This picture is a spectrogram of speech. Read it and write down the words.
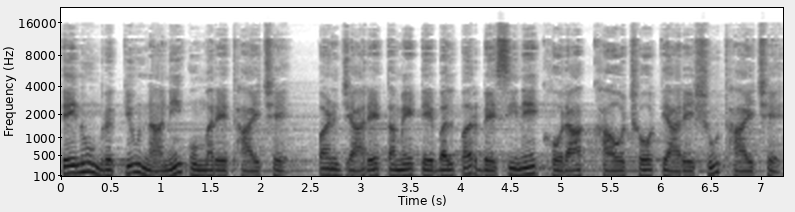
તેનું મૃત્યુ નાની ઉંમરે થાય છે. પણ જ્યારે તમે ટેબલ પર બેસીને ખોરાક ખાઓ છો ત્યારે શું થાય છે?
